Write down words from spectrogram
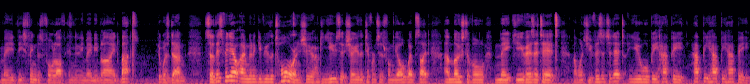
made these fingers fall off, it nearly made me blind, but it was done. So this video I'm going to give you the tour and show you how to use it, show you the differences from the old website and most of all make you visit it. And once you've visited it you will be happy, happy, happy, happy.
